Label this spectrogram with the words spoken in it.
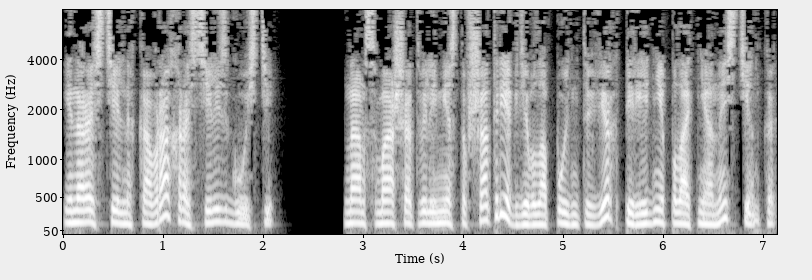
и на растельных коврах расселись гости. Нам с Машей отвели место в шатре, где была поднята вверх передняя полотняная стенка.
